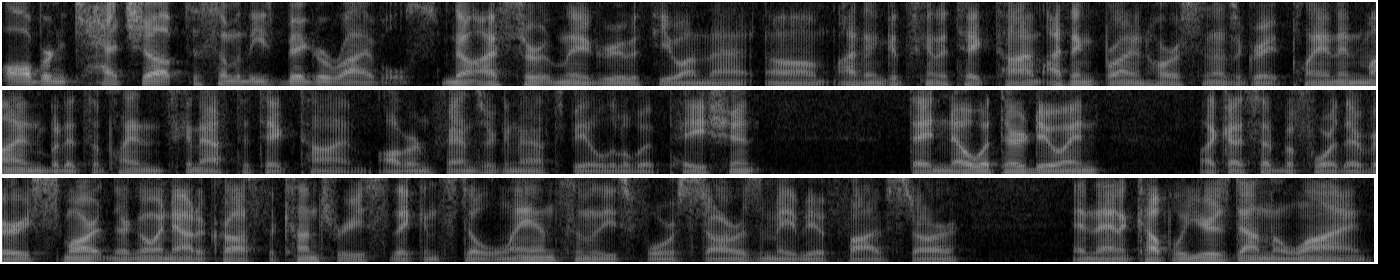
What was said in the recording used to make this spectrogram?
Auburn catch up to some of these bigger rivals. No, I certainly agree with you on that. Um, I think it's going to take time. I think Bryan Harsin has a great plan in mind, but it's a plan that's going to have to take time. Auburn fans are going to have to be a little bit patient. They know what they're doing. Like I said before, they're very smart. They're going out across the country so they can still land some of these four stars and maybe a five star. And then a couple years down the line,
